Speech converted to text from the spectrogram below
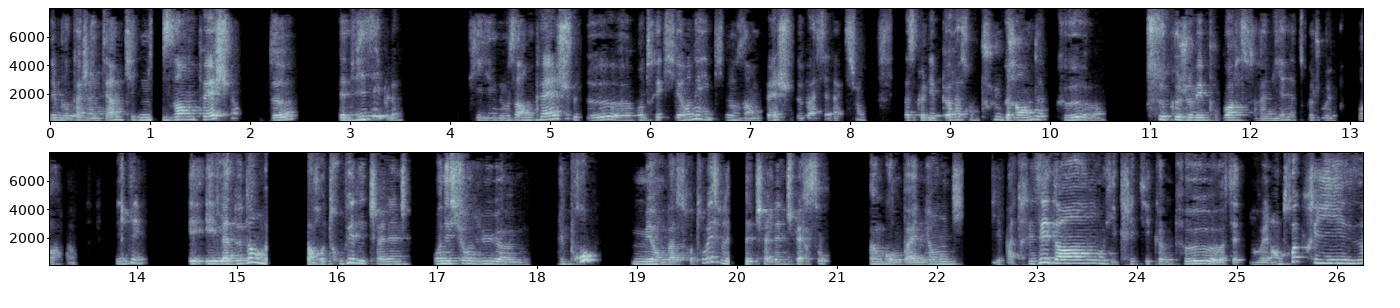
Les blocages internes qui nous empêchent d'être visibles, qui nous empêchent de euh, montrer qui on est, qui nous empêchent de passer à l'action. Parce que les peurs, elles sont plus grandes que euh, ce que je vais pouvoir se ravir, ce que je vais pouvoir aider. Et, là-dedans, on va retrouver des challenges. On est sur du, du pro, mais on va se retrouver sur des challenges perso. Un compagnon qui n'est pas très aidant, qui critique un peu cette nouvelle entreprise,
